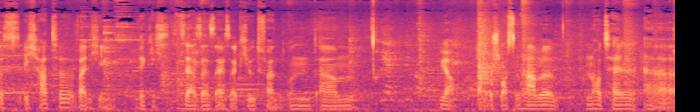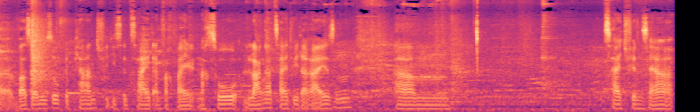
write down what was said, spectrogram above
das ich hatte, weil ich ihn wirklich sehr, sehr, sehr, sehr cute fand und ähm, ja, dann beschlossen habe, ein Hotel äh, war sowieso geplant für diese Zeit, einfach weil nach so langer Zeit wieder reisen ähm, Zeit für ein sehr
